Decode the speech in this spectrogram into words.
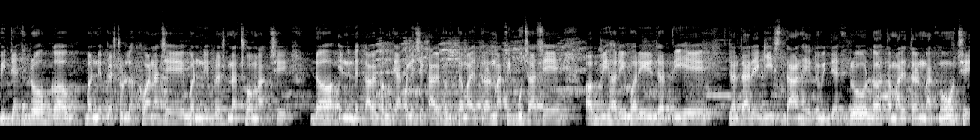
વિદ્યાર્થી મિત્રો ક બંને પ્રશ્નો લખવાના છે બંને પ્રશ્નના છ માર્ક છે ડ એની અંદર કાવ્ય પંક્તિ આપેલી છે કાવ્ય પંક્તિ તમારે ત્રણ માર્કની પૂછાશે અભી હરી ભરી જરતી હે જલતા રેગિસ્તાન હે તો વિદ્યાર્થી મિત્રો ડ તમારે ત્રણ માર્કનો છે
